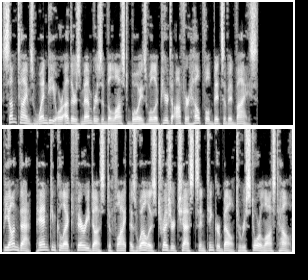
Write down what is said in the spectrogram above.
Sometimes Wendy or others members of the Lost Boys will appear to offer helpful bits of advice. Beyond that, Pan can collect fairy dust to fly, as well as treasure chests and Tinker Bell to restore lost health.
